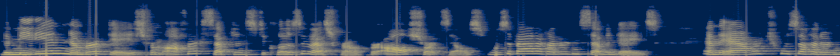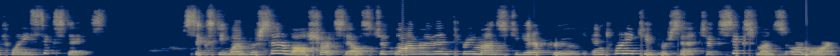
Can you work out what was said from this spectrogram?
The median number of days from offer acceptance to close of escrow for all short sales was about 107 days, and the average was 126 days. 61% of all short sales took longer than three months to get approved, and 22% took six months or more.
